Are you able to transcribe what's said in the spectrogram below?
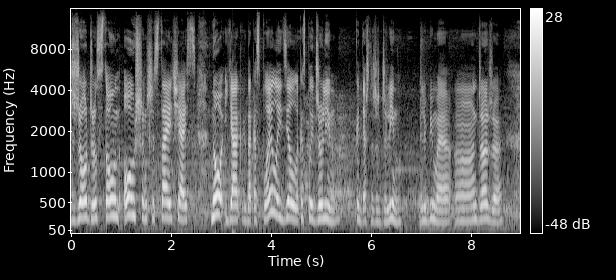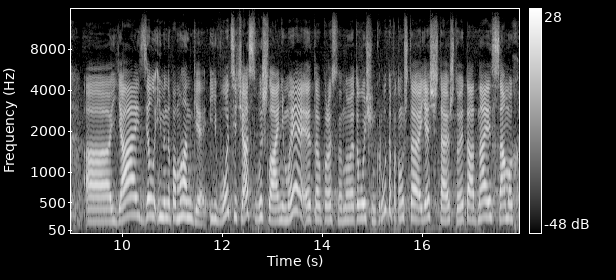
Джоджо Стоун Оушен, шестая часть. Но я, когда косплеила и делала косплей Джолин, конечно же, Джолин, любимая э, Джоджо, Uh, я сделала именно по манге. И вот сейчас вышло аниме. Это просто, ну, это очень круто, потому что я считаю, что это одна из самых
